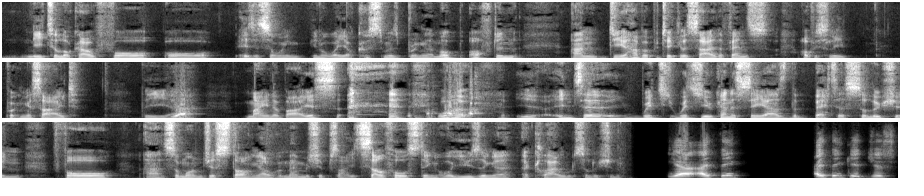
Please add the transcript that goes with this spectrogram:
need to look out for or is it something, you know, where your customers bring them up often? And do you have a particular side of the fence obviously putting aside the uh, yeah. minor bias, what in ter- which which you kind of see as the better solution for uh, someone just starting out a membership site, self-hosting or using a, a cloud solution? Yeah, I think I think it just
